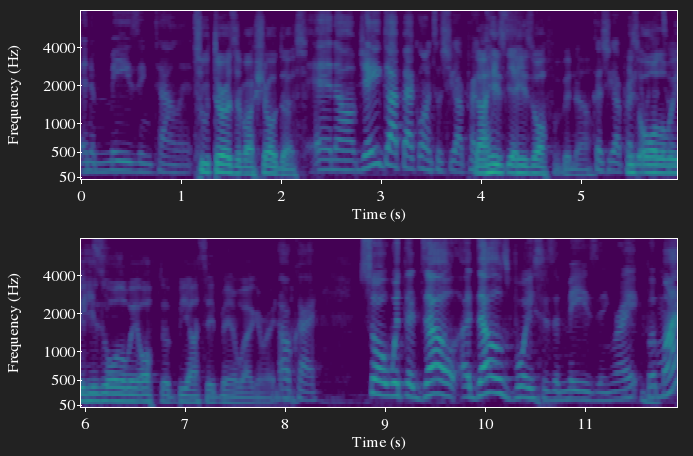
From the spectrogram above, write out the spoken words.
an amazing talent. Two thirds of our show does. And um, Jay got back on until she got Now pregnant. he's yeah he's off of it now. 'Cause she got pregnant. he's all the way he's all the way off the Beyonce bandwagon right now. Okay. So with Adele, Adele's voice is amazing, right? Mm-hmm. But my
